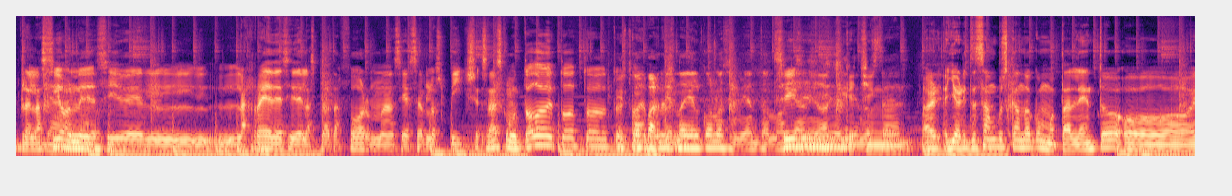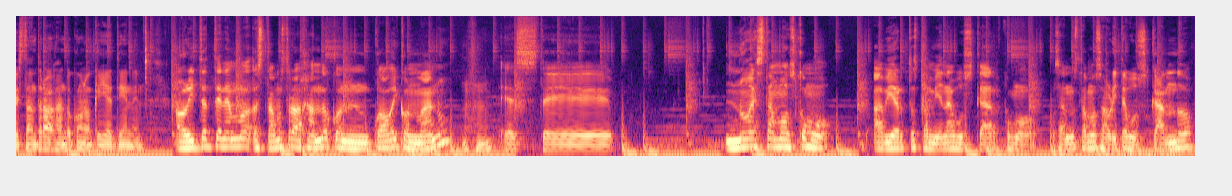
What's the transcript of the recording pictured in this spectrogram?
relaciones y de las redes y de las plataformas y hacer los pitches, ¿sabes? Como todo, todo, todo, Y compartiendo ahí el conocimiento, ¿no? Sí, sí, sí, Qué chingón. ¿Y ahorita están buscando como talento o están trabajando con lo que ya tienen? Ahorita tenemos, estamos trabajando con Cuau y con Manu. Este. No estamos como abiertos también a buscar como. O sea, no estamos ahorita buscando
